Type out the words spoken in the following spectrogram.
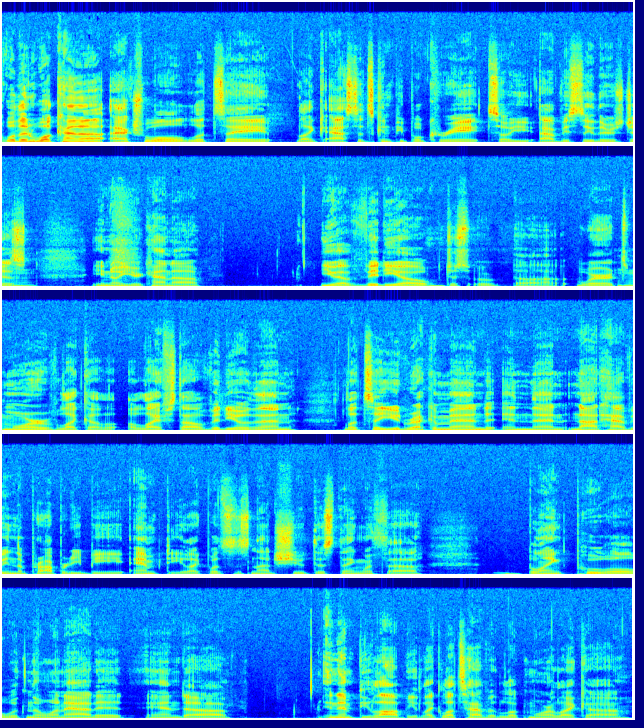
well, then what kind of actual, let's say, like assets can people create? So you obviously there's just, Mm-hmm. you know, you're kind of you have video just uh, where it's Mm-hmm. more of like a, a lifestyle video then let's say you'd recommend and then not having the property be empty. Like let's just not shoot this thing with a blank pool with no one at it and uh, an empty lobby. Like let's have it look more like a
